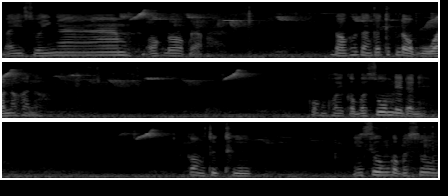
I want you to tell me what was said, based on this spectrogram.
ใบสวยงามออกดอกแล้วดอกคือกันก็จะดอกบัวนะคะเนาะกล่องคอยกับบะซุ่มเด็ดอันนี้กล่องถึกๆ ให้ซูมกับมาซูม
